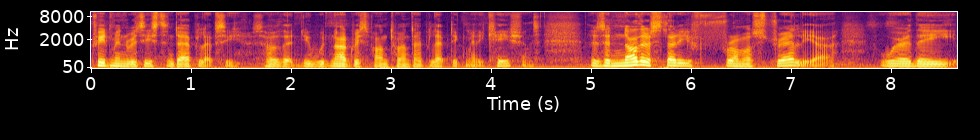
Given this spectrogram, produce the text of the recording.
treatment resistant epilepsy, so that you would not respond to antiepileptic medications. There's another study from Australia where they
